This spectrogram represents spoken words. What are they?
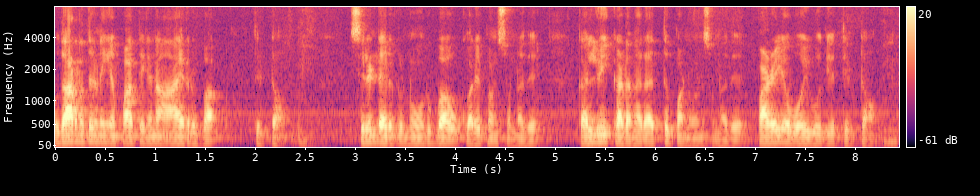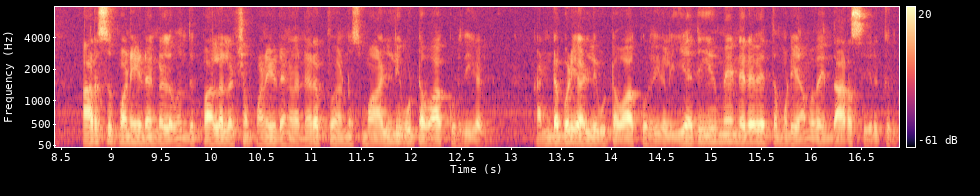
உதாரணத்துக்கு நீங்கள் பார்த்தீங்கன்னா ஆயிரம் ரூபாய் திட்டம். சிலிண்டருக்கு நூறுரூபா குறைப்பேன்னு சொன்னது. கல்வி கடனை ரத்து பண்ணுவேன்னு சொன்னது. பழைய ஓய்வூதிய திட்டம். அரசு பணியிடங்களில் வந்து பல லட்சம் பணியிடங்களை நிரப்புவேன்னு சும்மா அள்ளி விட்ட வாக்குறுதிகள். கண்டபடி அள்ளி விட்ட வாக்குறுதிகள் எதையுமே நிறைவேற்ற முடியாமல் தான் இந்த அரசு இருக்குது.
